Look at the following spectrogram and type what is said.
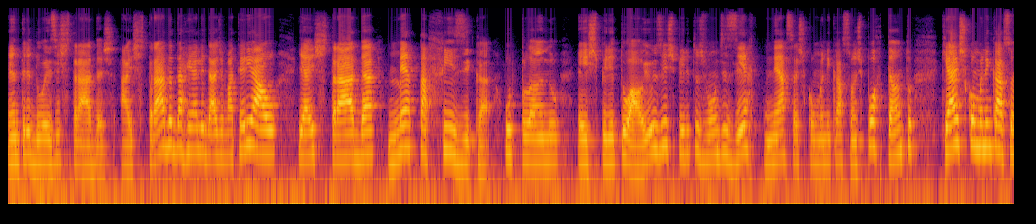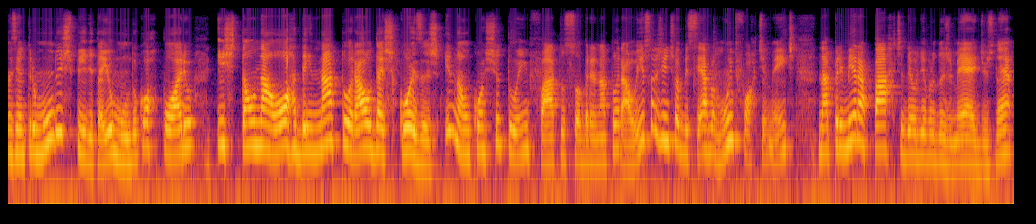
entre duas estradas: a estrada da realidade material e a estrada metafísica, o plano espiritual. E os espíritos vão dizer nessas comunicações, portanto, que as comunicações entre o mundo espírita e o mundo corpóreo estão na ordem natural das coisas e não constituem fato sobrenatural. Isso a gente observa muito fortemente na primeira parte do livro dos médios, né?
